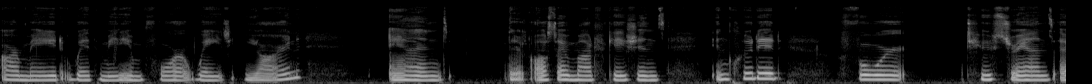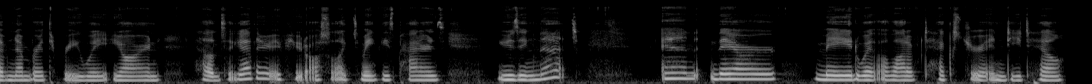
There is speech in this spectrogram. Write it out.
are made with medium four weight yarn, and there's also modifications included for two strands of number three weight yarn held together if you'd also like to make these patterns using that and they are made with a lot of texture and detail,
